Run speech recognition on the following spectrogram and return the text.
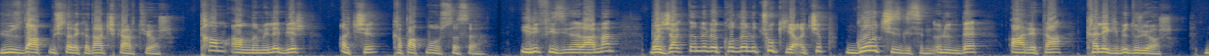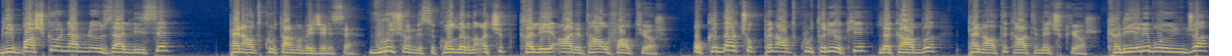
%60'lara kadar çıkartıyor. Tam anlamıyla bir açı kapatma ustası. İri fiziğine rağmen bacaklarını ve kollarını çok iyi açıp gol çizgisinin önünde adeta kale gibi duruyor. Bir başka önemli özelliği ise penaltı kurtarma becerisi. Vuruş öncesi kollarını açıp kaleyi adeta ufaltıyor. O kadar çok penaltı kurtarıyor ki lakabı penaltı katiline çıkıyor. Kariyeri boyunca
